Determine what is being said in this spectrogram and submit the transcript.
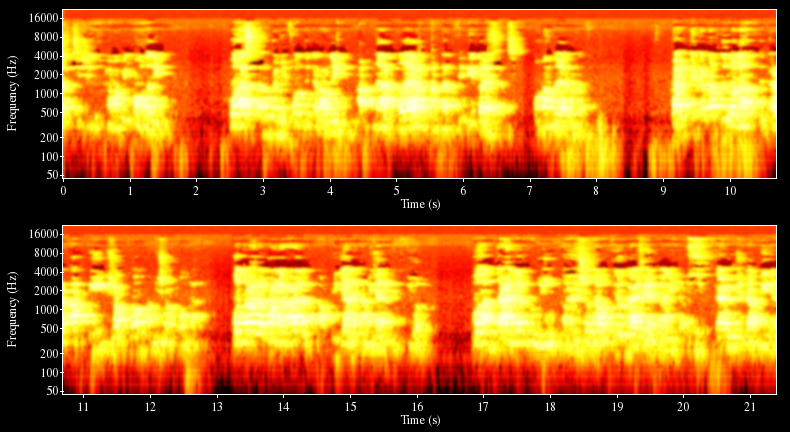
চাচ্ছি সেটা আমাকে ক্ষমতা দিন। মিন আপনার দয়ার ভান্ডার থেকে কাতাবদুর ওয়ালা কারণ আপনি সক্ষম আমি সক্ষম না ওয়া তাআলা আলাম আপনি জানেন আমি জানি কি বলেন ওয়া আনতা আল্লামুল গুয়ুব আপনি সদাবতীয় গায়বের মালিক আপনি জানেন ইয়া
